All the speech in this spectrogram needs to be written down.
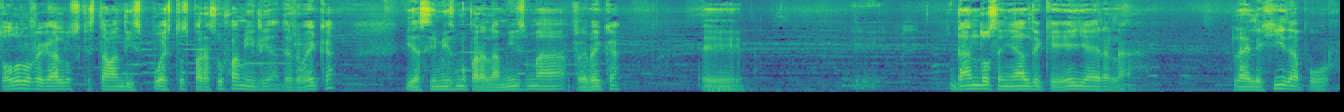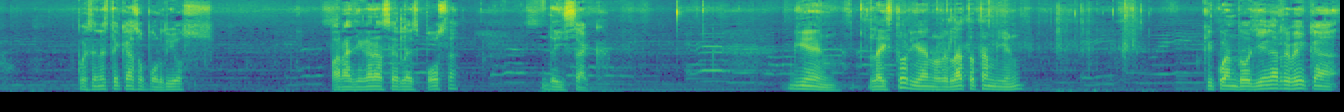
todos los regalos que estaban dispuestos para su familia de Rebeca y asimismo para la misma Rebeca, eh, dando señal de que ella era la, la elegida por, pues en este caso por Dios, para llegar a ser la esposa de Isaac. Bien, la historia nos relata también que cuando llega Rebeca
